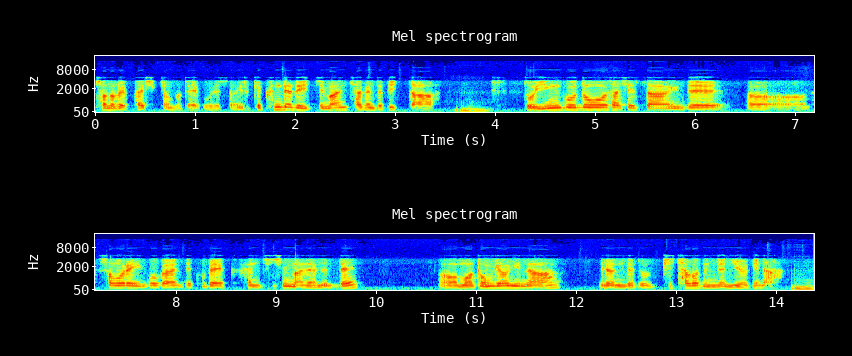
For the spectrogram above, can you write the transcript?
1580 정도 되고 그래서 이렇게 큰 데도 있지만 작은 데도 있다. 음. 또 인구도 사실상 이제 어 서울의 인구가 이제 970만이었는데 어 뭐 동경이나 이런 데도 비슷하거든요, 뉴욕이나. 음.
